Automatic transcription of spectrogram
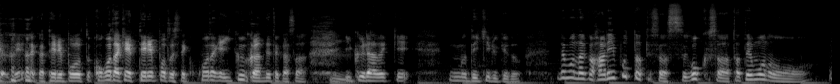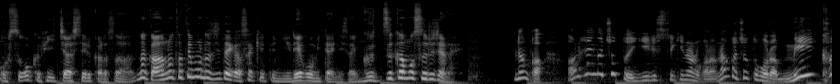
よね。なんかテレポートここだけテレポートしてここだけ異空間でとかさうん。いくらだけもできるけど。でもなんか「ハリー・ポッター」ってさすごくさ建物をすごくフィーチャーしてるからさなんかあの建物自体がさっき言ったようにレゴみたいにさグッズ化もするじゃないなんかあの辺がちょっとイギリス的なのかな？なんかちょっとほら名観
